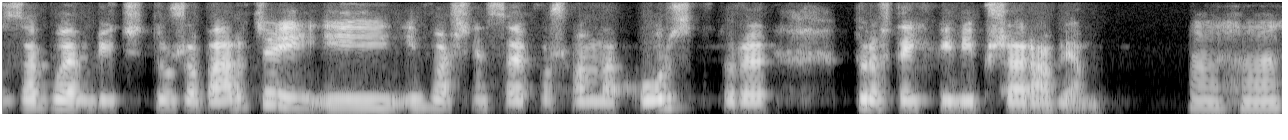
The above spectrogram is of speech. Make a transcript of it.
zagłębić dużo bardziej i, i właśnie sobie poszłam na kurs, który, który w tej chwili przerabiam. Mhm.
